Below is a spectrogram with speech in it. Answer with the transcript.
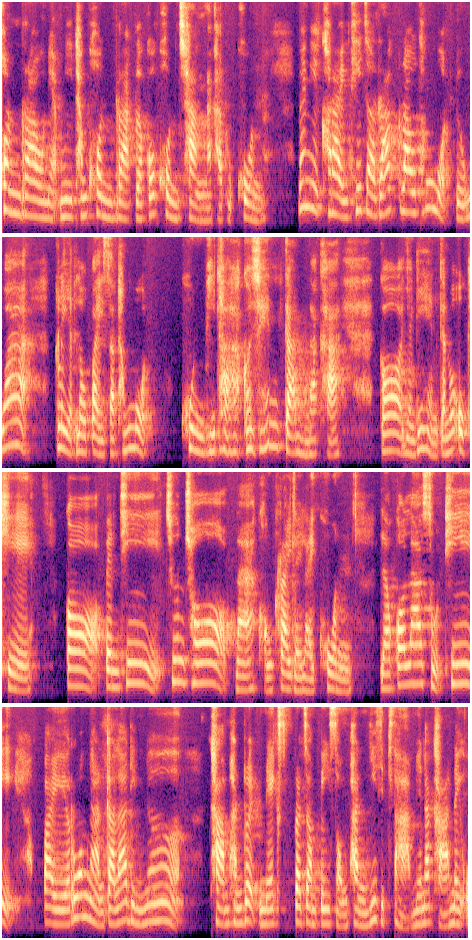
คนเราเนี่ยมีทั้งคนรักแล้วก็คนชังนะคะทุกคน ไม่มีใครที่จะรักเราทั้งหมดหรือว่าเกลียดเราไปซะทั้งหมด คุณพิธาก็เช่นกันนะคะ ก็อย่างที่เห็นกันว่าโอเค ก็เป็นที่ชื่นชอบนะของใครหลาย ๆ คน แล้วก็ล่าสุดที่ไปร่วมงานกาล่าดินเนอร์ Time 100 Next ประจำปี 2023 เนี่ยนะคะ ในโอ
